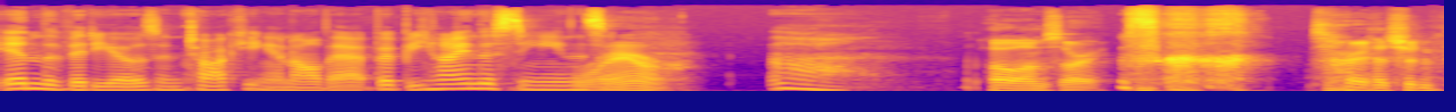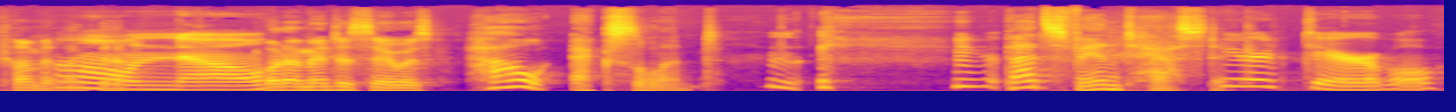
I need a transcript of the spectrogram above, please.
in the videos and talking and all that, but behind the scenes. Oh. Oh, I'm sorry. sorry, I shouldn't comment like that. oh no, What I meant to say was, how excellent. That's fantastic. you're terrible.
